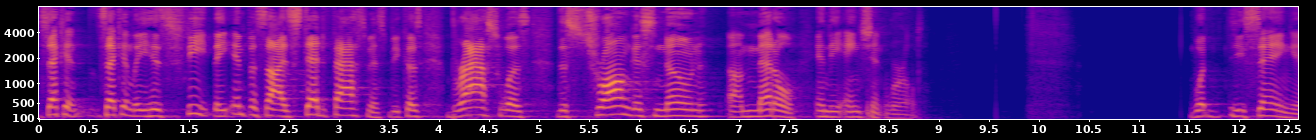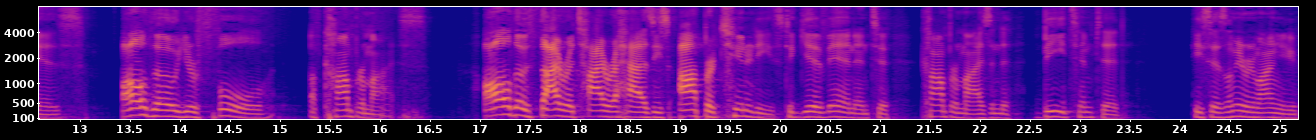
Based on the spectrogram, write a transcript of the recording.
Second, secondly, his feet, they emphasize steadfastness because brass was the strongest known uh, metal in the ancient world. What he's saying is, although you're full of compromise, although Thyatira has these opportunities to give in and to compromise and to be tempted, he says, let me remind you,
